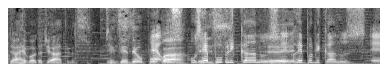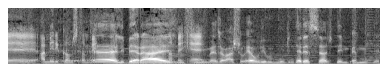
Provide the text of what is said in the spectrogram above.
da Revolta de Atlas. Você Eles- entendeu um É, pouco os, a... os eles- republicanos, é. eh, republicanos eh, americanos também. É, liberais, Também, enfim. é. Mas eu acho é um livro muito interessante. Tem, é muito,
